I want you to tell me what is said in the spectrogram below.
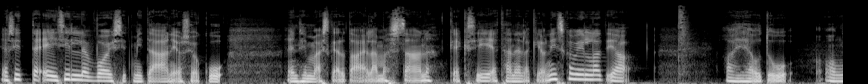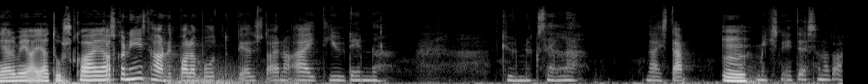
Ja sitten ei sille voi sit mitään, jos joku ensimmäistä kertaa elämässään keksii, että hänelläkin on niskavillat ja aiheutuu ongelmia ja tuskaa. Ja... Koska niistä on nyt paljon puhuttu tietysti aina äitiyden kynnyksellä näistä, mm. miksi niitä sanotaan?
